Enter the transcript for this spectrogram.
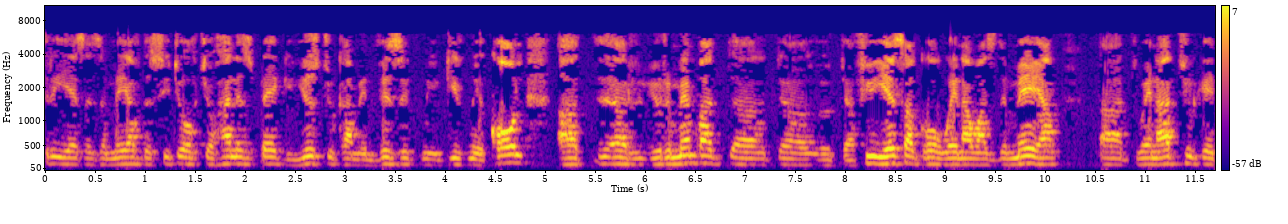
three years as a mayor of the city of Johannesburg. He used to come and visit me, give me a call. Uh, you remember a few years ago when I was the mayor, uh, when I took a,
